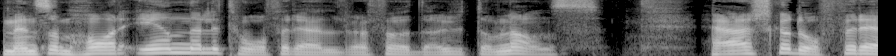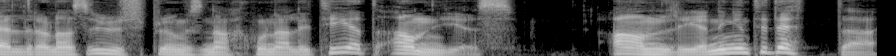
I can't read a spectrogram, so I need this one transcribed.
Men som har en eller två föräldrar födda utomlands. Här ska då föräldrarnas ursprungsnationalitet anges. Anledningen till detta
